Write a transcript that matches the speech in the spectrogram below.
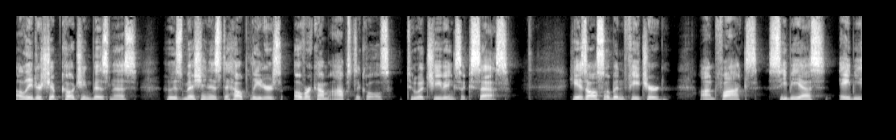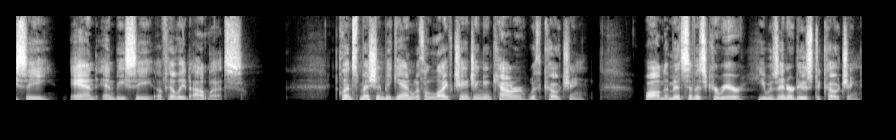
a leadership coaching business whose mission is to help leaders overcome obstacles to achieving success. He has also been featured on Fox, CBS, ABC, and NBC affiliate outlets. Clint's mission began with a life changing encounter with coaching. While in the midst of his career, he was introduced to coaching,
